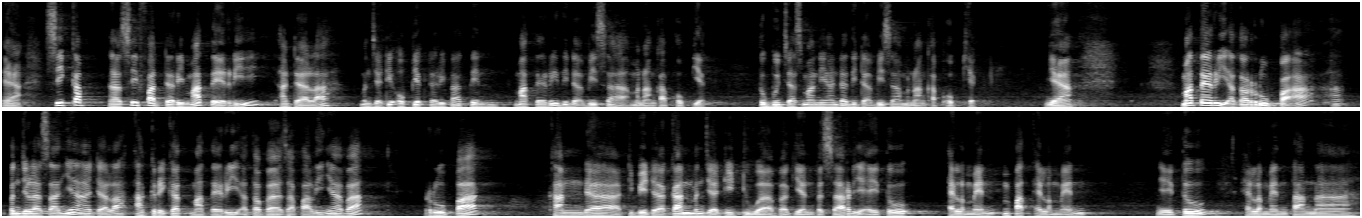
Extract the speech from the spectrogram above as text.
Ya, sikap nah, sifat dari materi adalah menjadi objek dari batin. Materi tidak bisa menangkap objek. Tubuh jasmani Anda tidak bisa menangkap objek. Ya materi atau rupa penjelasannya adalah agregat materi atau bahasa palinya apa? Rupa kanda dibedakan menjadi dua bagian besar yaitu elemen, empat elemen yaitu elemen tanah,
